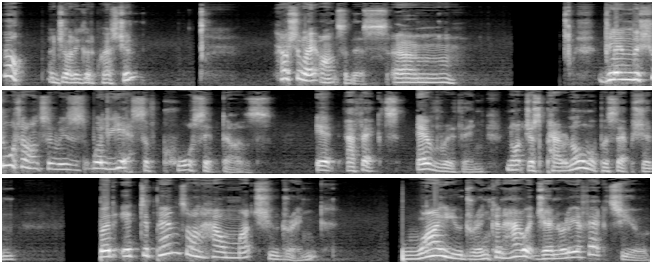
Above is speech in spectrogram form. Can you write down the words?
Well, a jolly good question. How shall I answer this? Um, Glenn, the short answer is well, yes, of course it does. It affects everything, not just paranormal perception, but it depends on how much you drink, why you drink, and how it generally affects you.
